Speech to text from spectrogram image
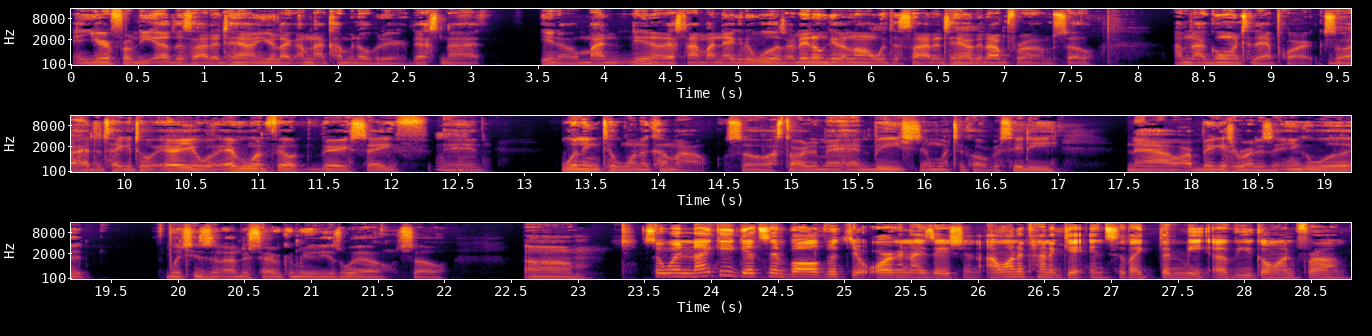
and you're from the other side of town you're like i'm not coming over there that's not you know my you know that's not my neck of the woods or they don't get along with the side of town that i'm from so i'm not going to that park so i had to take it to an area where everyone felt very safe and willing to want to come out. So I started in Manhattan Beach, then went to Culver City. Now our biggest run is in Inglewood, which is an underserved community as well. So, um, So when Nike gets involved with your organization, I want to kind of get into like the meat of you going from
